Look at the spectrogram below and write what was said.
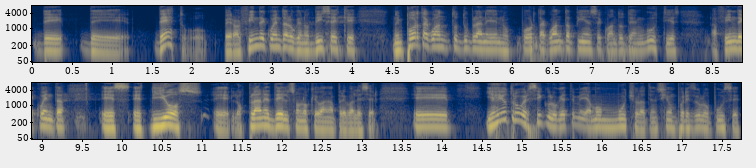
de, de, de esto? Pero al fin de cuentas lo que nos dice es que no importa cuánto tú planees, no importa cuánto pienses, cuánto te angusties, a fin de cuentas es, es Dios, eh, los planes de Él son los que van a prevalecer. Eh, y hay otro versículo que este me llamó mucho la atención, por eso lo puse.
